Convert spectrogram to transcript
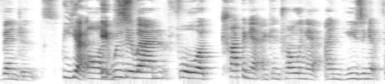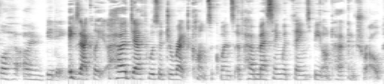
vengeance Yeah, on it was Sue Ann for trapping it and controlling it and using it for her own bidding. Exactly. Her death was a direct consequence of her messing with things beyond her control.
